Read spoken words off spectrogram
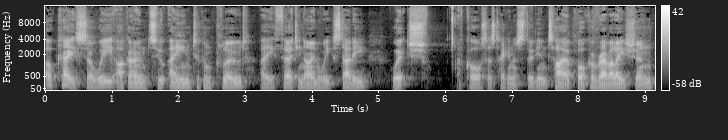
Okay, so we are going to aim to conclude a 39 week study, which, of course, has taken us through the entire book of Revelation.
